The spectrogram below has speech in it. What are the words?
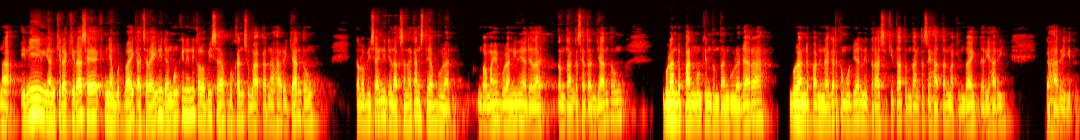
Nah, ini yang kira-kira saya menyambut baik acara ini dan mungkin ini kalau bisa bukan cuma karena hari jantung, kalau bisa ini dilaksanakan setiap bulan. Umpamanya bulan ini adalah tentang kesehatan jantung, bulan depan mungkin tentang gula darah, bulan depan ini agar kemudian literasi kita tentang kesehatan makin baik dari hari ke hari gitu.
